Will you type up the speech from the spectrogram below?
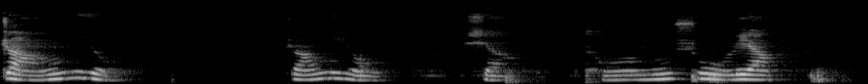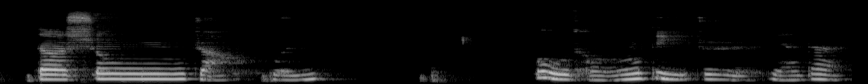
长有长有相同数量的生长纹。不同地质年代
